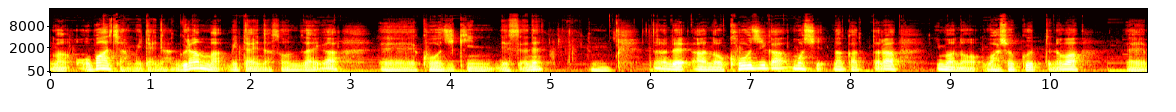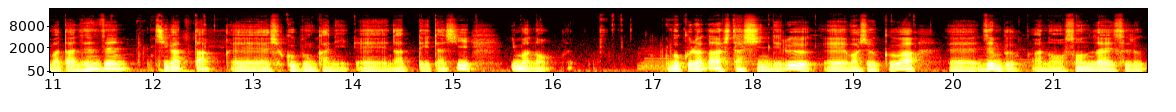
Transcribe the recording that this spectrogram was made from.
まあ、おばあちゃんみたいなグランマみたいな存在が、えー、麹菌ですよね。うん、なのであの麹がもしなかったら今の和食っていうのは、えー、また全然違った、えー、食文化に、えー、なっていたし今の僕らが親しんでる、え、和食は、え、全部あの存在する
